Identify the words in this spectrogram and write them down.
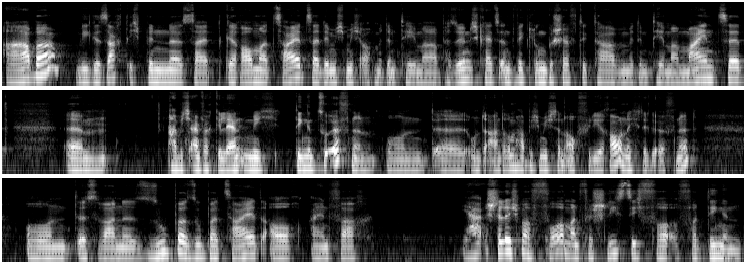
aber, wie gesagt, ich bin äh, seit geraumer Zeit, seitdem ich mich auch mit dem Thema Persönlichkeitsentwicklung beschäftigt habe, mit dem Thema Mindset, ähm, habe ich einfach gelernt, mich Dingen zu öffnen. Und äh, unter anderem habe ich mich dann auch für die Rauhnächte geöffnet. Und es war eine super, super Zeit, auch einfach, ja, stellt euch mal vor, man verschließt sich vor, vor Dingen.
